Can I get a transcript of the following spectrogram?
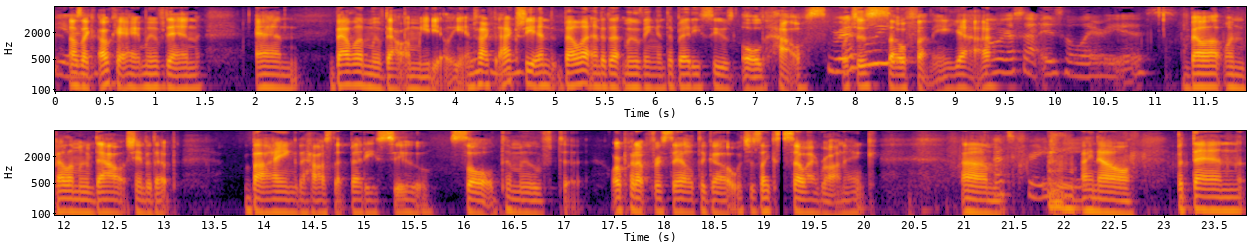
I was like, Okay, I moved in. And Bella moved out immediately. In fact, actually, and Bella ended up moving into Betty Sue's old house, which is so funny. Yeah. Oh my gosh, that is hilarious. Bella when Bella moved out, she ended up buying the house that Betty Sue sold to move to or put up for sale to go, which is like so ironic. Um That's crazy. I know. But then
